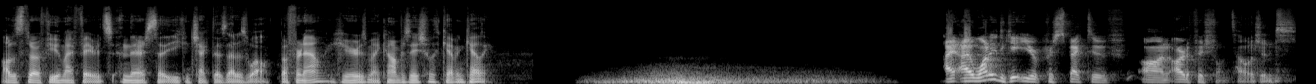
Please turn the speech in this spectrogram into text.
I'll just throw a few of my favorites in there so that you can check those out as well. But for now, here's my conversation with Kevin Kelly. I, I wanted to get your perspective on artificial intelligence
